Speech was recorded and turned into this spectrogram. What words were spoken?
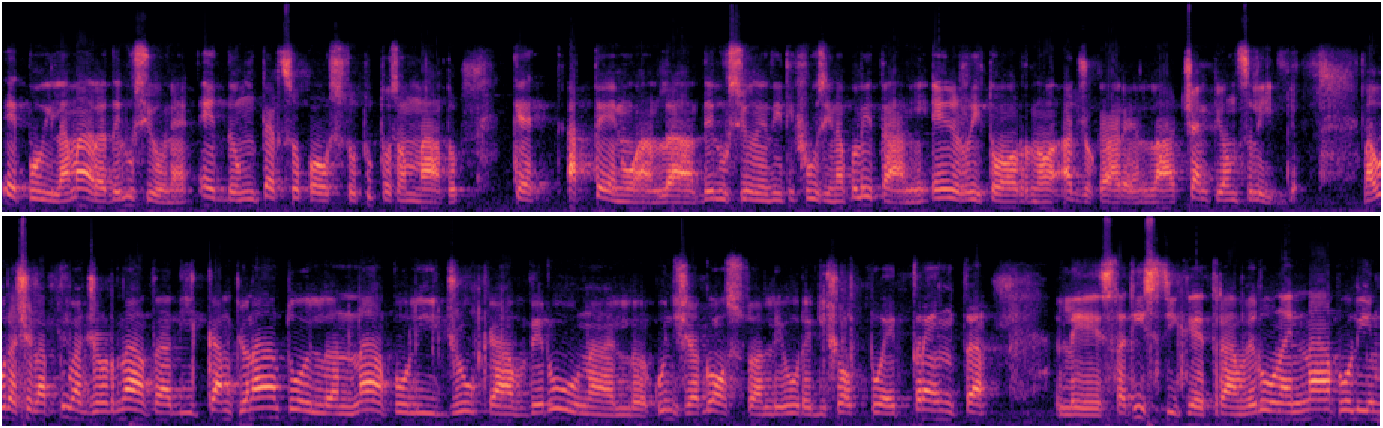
e poi l'amara delusione ed un terzo posto tutto sommato che attenua la delusione dei tifosi napoletani e il ritorno a giocare la Champions League. Ma ora c'è la prima giornata di campionato, il Napoli gioca a Verona il 15 agosto alle ore 18.30 le statistiche tra Verona e Napoli,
